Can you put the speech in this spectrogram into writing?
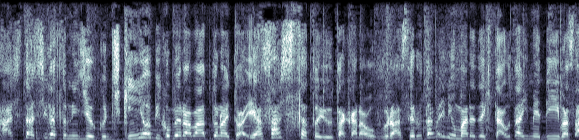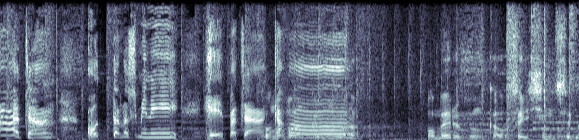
明日4月29日金曜日コベラバットナイトは優しさという宝を振らせるために生まれてきた歌姫ディーバさあちゃん。お楽しみに。ヘイパちゃんこの番組は褒める文化を推進する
